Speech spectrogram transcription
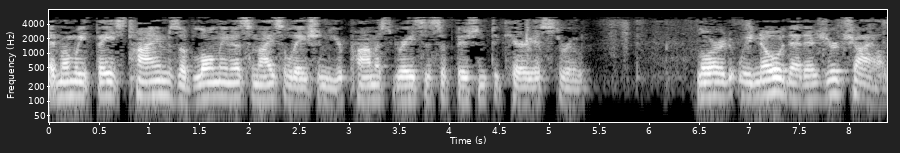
And when we face times of loneliness and isolation, your promised grace is sufficient to carry us through. Lord, we know that as your child,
